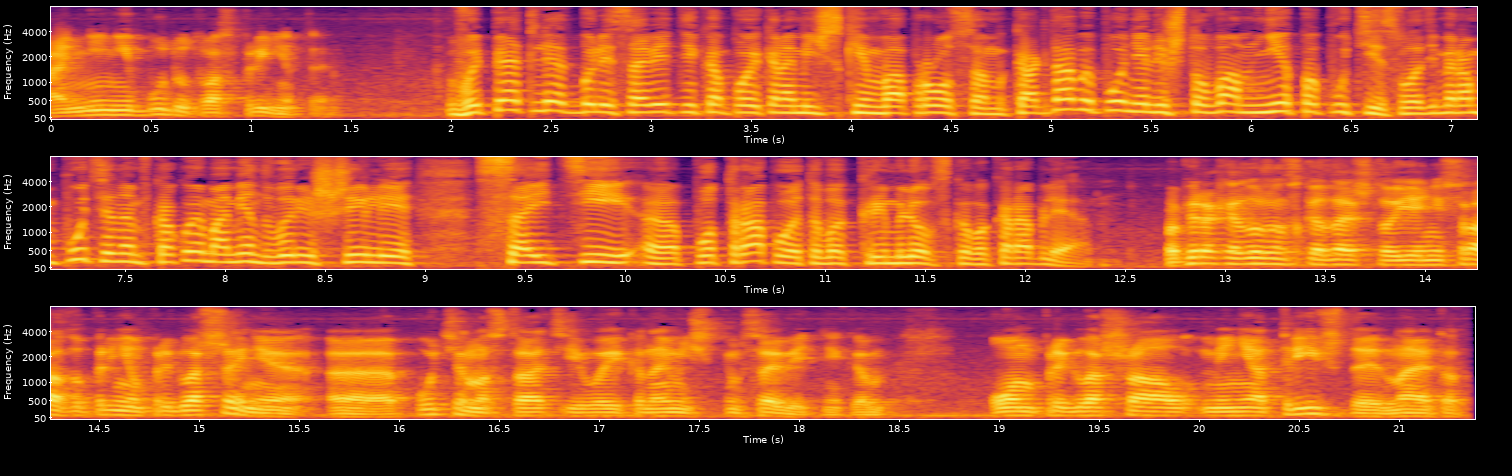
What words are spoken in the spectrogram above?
они не будут восприняты. Вы пять лет были советником по экономическим вопросам. Когда вы поняли, что вам не по пути с Владимиром Путиным, в какой момент вы решили сойти э, по трапу этого кремлевского корабля? Во-первых, я должен сказать, что я не сразу принял приглашение э, Путина стать его экономическим советником. Он приглашал меня трижды на, этот,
